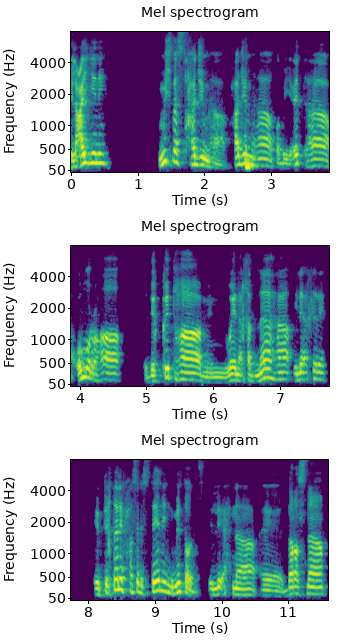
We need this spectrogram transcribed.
العينة مش بس حجمها حجمها طبيعتها عمرها دقتها من وين أخذناها إلى آخره. بتختلف حسب staining methods اللي إحنا آه، درسناه.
